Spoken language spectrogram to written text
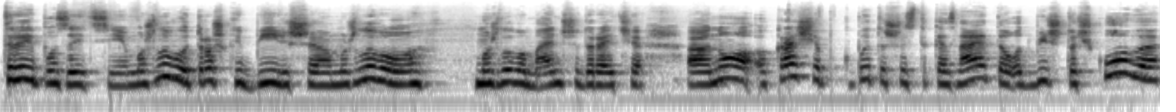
три позиції, можливо, трошки більше, можливо. Можливо, менше, до речі. Е, Ну, краще купити щось таке, знаєте, от більш точкове,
